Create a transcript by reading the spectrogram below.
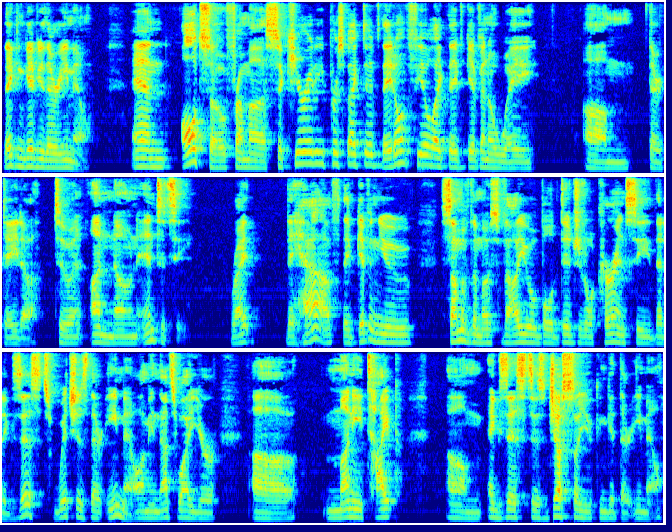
They can give you their email. And also from a security perspective they don't feel like they've given away um, their data to an unknown entity right? They have. They've given you some of the most valuable digital currency that exists which is their email. I mean that's why your uh, money type um, exists is just so you can get their email,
